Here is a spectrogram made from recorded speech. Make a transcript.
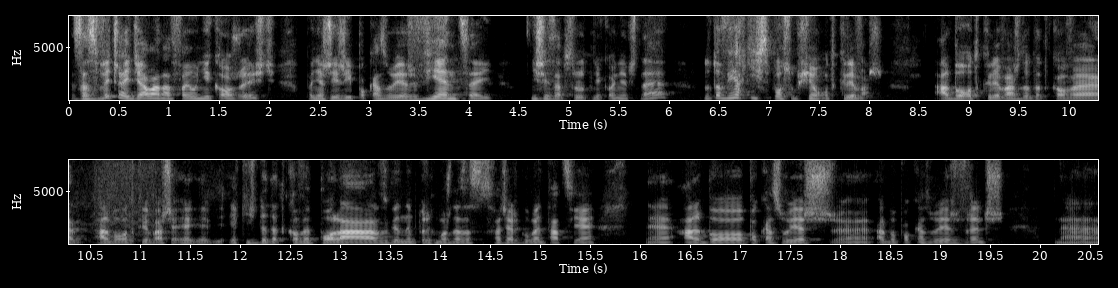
zazwyczaj działa na Twoją niekorzyść, ponieważ jeżeli pokazujesz więcej niż jest absolutnie konieczne, no to w jakiś sposób się odkrywasz. Albo odkrywasz dodatkowe, albo odkrywasz jakieś dodatkowe pola, względem których można zastosować argumentację, e, albo pokazujesz, e, albo pokazujesz wręcz e,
